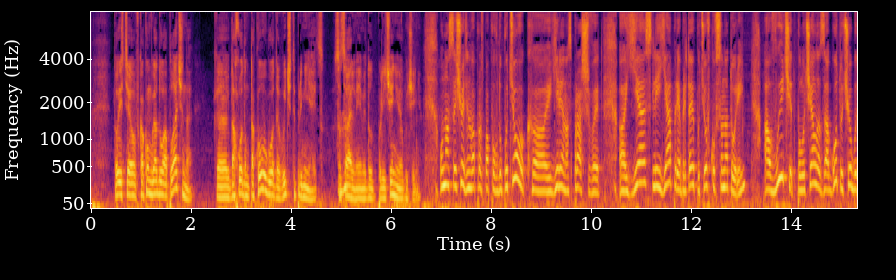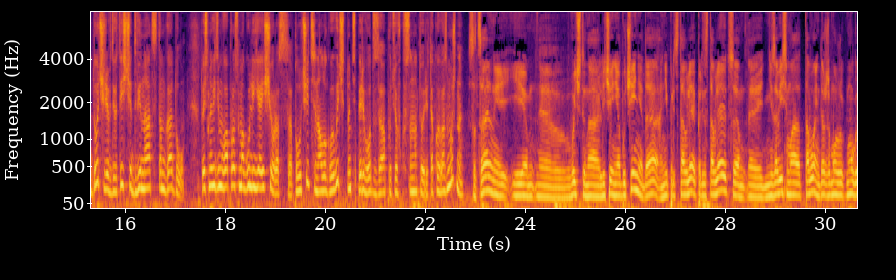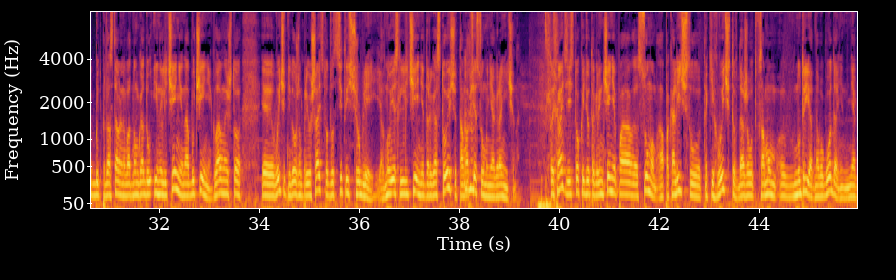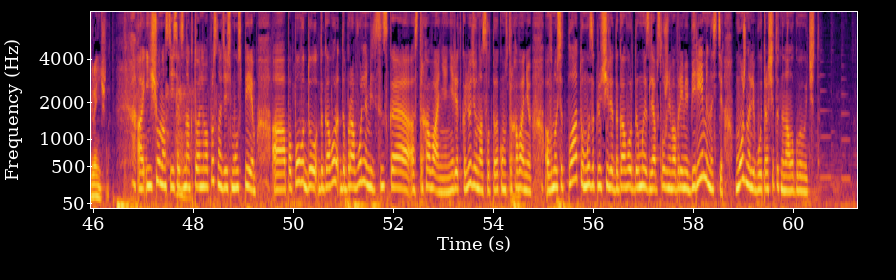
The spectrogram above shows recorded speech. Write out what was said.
То есть в каком году оплачено, к доходам такого года вычет и применяется. Социальные, я имею в виду, по лечению и обучению. У нас еще один вопрос по поводу путевок. Э, Елена спрашивает, э, если я приобретаю путевку в санаторий, а вычет получала за год учебы дочери в 2012 году. То есть, ну, видимо, вопрос, могу ли я еще раз получить налоговый вычет, ну, теперь вот за путевку в санаторий. Такое возможно? Социальные и э, вычеты на лечение и обучение, да, они представляют, предоставляются э, независимо от того, они даже могут, могут быть предоставлены в одном году и на лечение, и на обучение. Главное, что э, вычет не должен превышать 120 тысяч рублей. Но если лечение дорогостоящее, там вообще сумма не ограничена. То есть, понимаете, здесь только идет ограничение по суммам, а по количеству таких вычетов даже вот в самом э, внутри одного года они не ограничены. А, и еще у нас есть один актуальный вопрос, надеюсь, мы успеем. А, по поводу договора добровольное медицинское а, страхование. Нередко люди у нас вот по такому страхованию вносят плату. Мы заключили договор ДМС для обслуживания во время беременности. Можно ли будет рассчитывать на налоговый вычет?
